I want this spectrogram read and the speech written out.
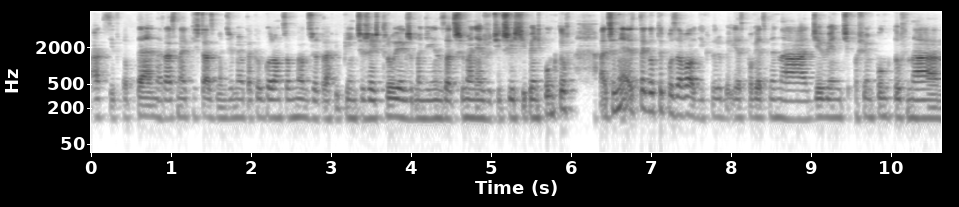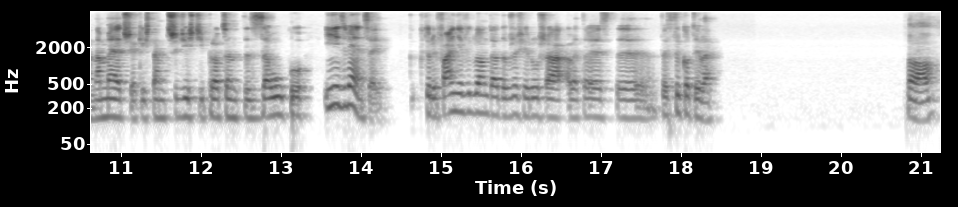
akcji w top 10, raz na jakiś czas będzie miał taką gorącą noc, że trafi 5 czy 6 trójek, że będzie nie do zatrzymania i rzuci 35 punktów, ale czy nie jest tego typu zawodnik, który jest powiedzmy na 9-8 punktów na, na mecz, jakieś tam 30% z załuku i nic więcej, który fajnie wygląda, dobrze się rusza, ale to jest, y, to jest tylko tyle. No,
